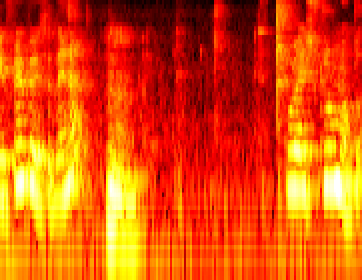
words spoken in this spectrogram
different হয়েছে তাই না? হুম। পুরো স্টুর মতো।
